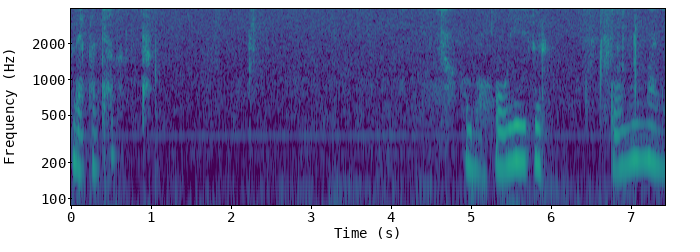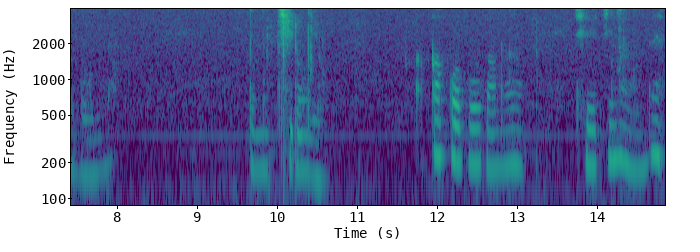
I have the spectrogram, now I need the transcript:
근데 약간 차갑다. 어머, 오일을 너무 많이 넣었나? 너무 질어요. 아까 거보다는 질진 않은데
